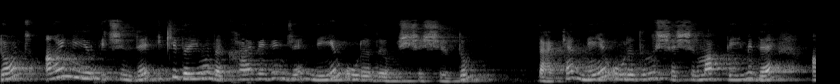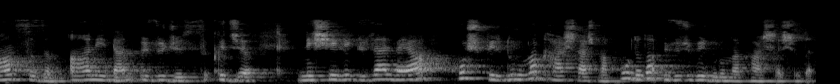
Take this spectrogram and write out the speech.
4. Aynı yıl içinde iki dayımı da kaybedince neye uğradığımı şaşırdım derken neye uğradığını şaşırmak deyimi de ansızın, aniden, üzücü, sıkıcı, neşeli, güzel veya hoş bir durumla karşılaşmak. Burada da üzücü bir durumla karşılaşıldı.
